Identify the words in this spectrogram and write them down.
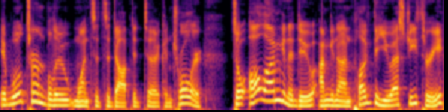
It will turn blue once it's adopted to a controller. So all I'm gonna do, I'm gonna unplug the USG 3,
